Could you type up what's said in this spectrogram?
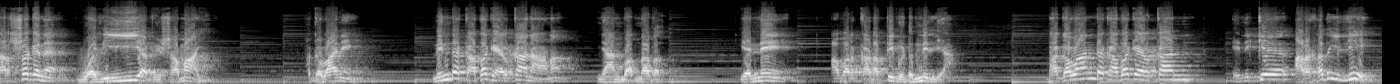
കർഷകന് വലിയ വിഷമായി. ഭഗവാനെ നിന്റെ കഥ കേൾക്കാനാണ് ഞാൻ വന്നത്. എന്നെ അവർ കടത്തിവിടുന്നില്ല. ഭഗവാന്റെ കഥ കേൾക്കാൻ എനിക്ക് അർഹതയില്ലേ?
